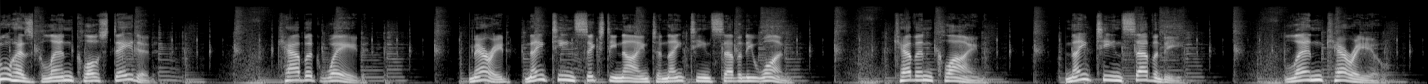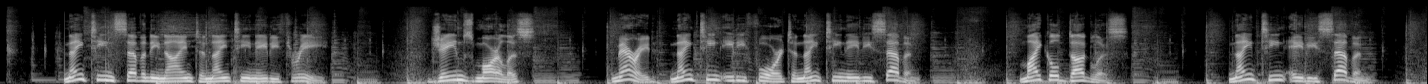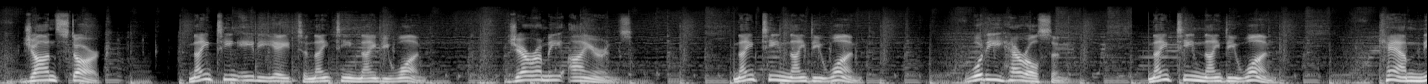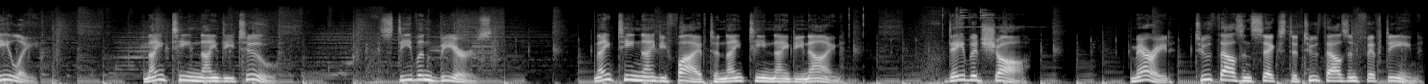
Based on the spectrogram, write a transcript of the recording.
Who has Glenn Close dated? Cabot Wade. Married, 1969 to 1971. Kevin Kline. 1970. Len Cariou. 1979 to 1983. James Marlas. Married, 1984 to 1987. Michael Douglas. 1987. John Starke. 1988 to 1991. Jeremy Irons. 1991. Woody Harrelson. 1991. Cam Neely. 1992. Stephen Beers. 1995 to 1999. David Shaw. Married, 2006 to 2015.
